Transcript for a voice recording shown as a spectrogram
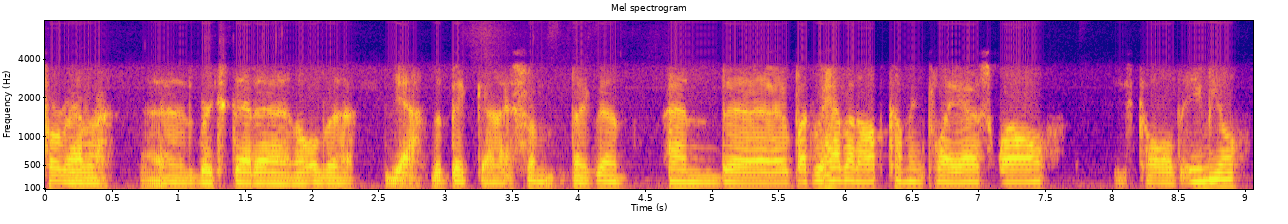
forever. Uh, Rick Stetter and all the yeah the big guys from back then. And uh, but we have an upcoming player as well. He's called Emil.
